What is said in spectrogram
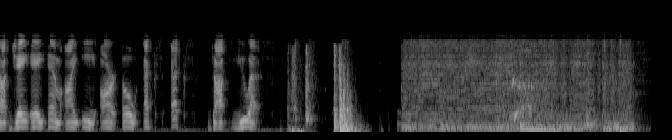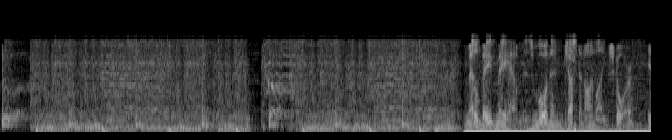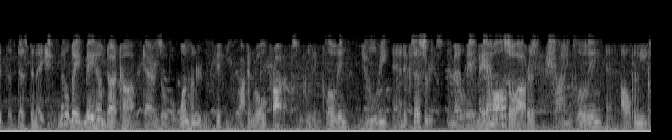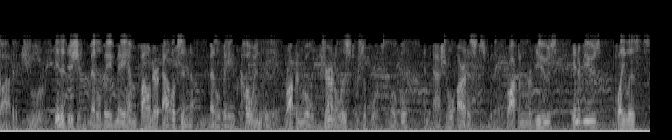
www.jamieroxx.us. Metal Babe Mayhem more than just an online store, it's a destination. MetalBabeMayhem.com carries over 150 rock and roll products, including clothing, jewelry, and accessories. Metal Mayhem also offers shrine clothing and alchemy gothic jewelry. In addition, Metal Mayhem founder Allison Metal Babe Cohen is a rock and roll journalist who supports local and national artists with rockin' reviews, interviews, playlists,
